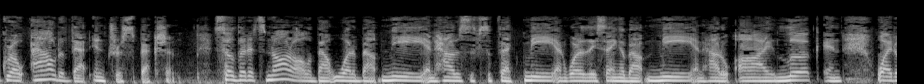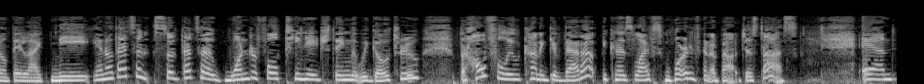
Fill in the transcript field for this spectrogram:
grow out of that introspection so that it's not all about what about me and how does this affect me and what are they saying about me and how do I look and why don't they like me? You know that's a so that's a wonderful teenage thing that we go through but hopefully we kind of give that up because life's more than about just us. And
